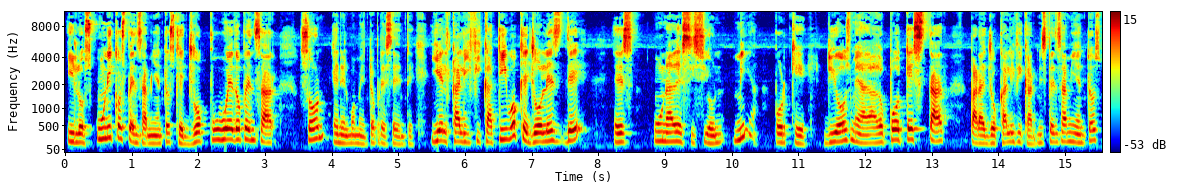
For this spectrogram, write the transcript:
y los únicos pensamientos que yo puedo pensar son en el momento presente y el calificativo que yo les dé es una decisión mía, porque Dios me ha dado potestad para yo calificar mis pensamientos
